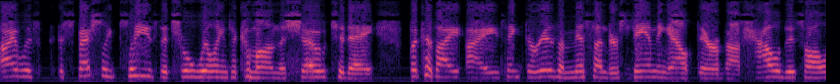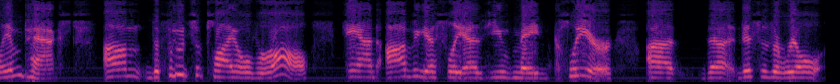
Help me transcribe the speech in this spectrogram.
I, I was especially pleased that you're willing to come on the show today because I, I think there is a misunderstanding out there about how this all impacts um, the food supply overall. And obviously, as you've made clear, uh, the, this is a real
